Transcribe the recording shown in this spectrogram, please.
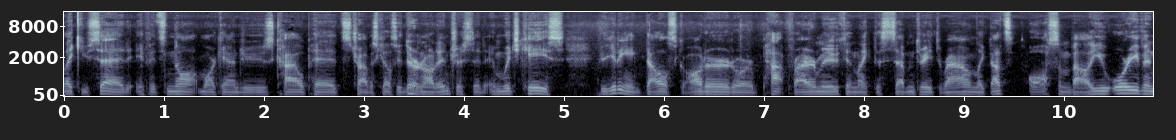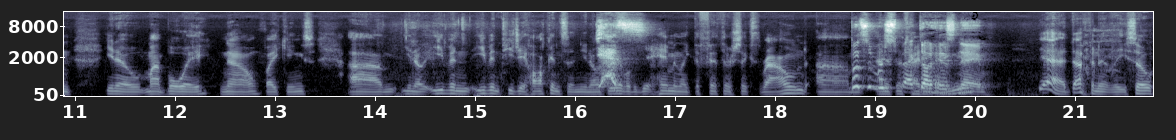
like you said, if it's not Mark Andrews, Kyle Pitts, Travis Kelce, they're not interested. In which case, if you're getting a Dallas Goedert or Pat Freiermuth in like the seventh or eighth round, like that's awesome value. Or even, you know, my boy now Vikings, um, you know, even even T.J. Hockenson, you know, if you're able to get him in like the fifth or sixth round, um, Put some and it's a respect on his name. yeah, definitely. So,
